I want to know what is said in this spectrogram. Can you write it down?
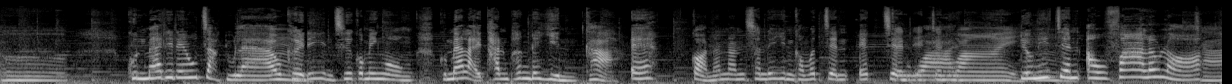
เออคุณแม่ที่ได้รู้จักอยู่แล้วอืมเคยได้ยินชื่อก็ไม่งง คุณแม่หลายท่านเพิ่งได้ยินค่ะ เอ๊ะ ก่อนหนั้นนั้นฉันได้ยินคำว่า Gen X Gen X Y Gen Y เดี๋ยวนี้ Gen Alpha แล้วเหรอใช่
